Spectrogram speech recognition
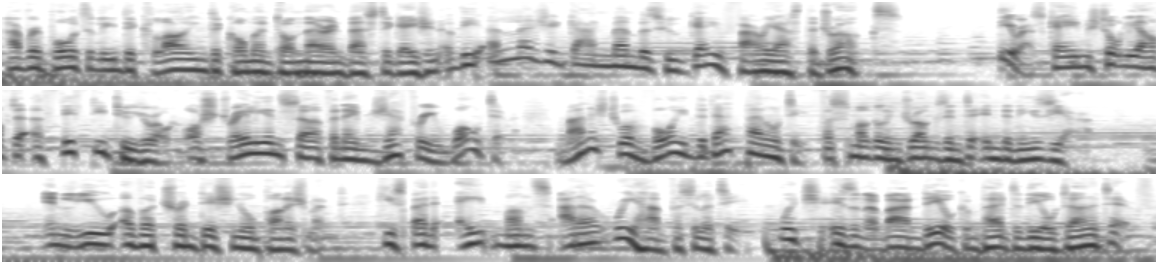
have reportedly declined to comment on their investigation of the alleged gang members who gave Farias the drugs. The arrest came shortly after a 52-year-old Australian surfer named Jeffrey Walton managed to avoid the death penalty for smuggling drugs into Indonesia. In lieu of a traditional punishment, he spent eight months at a rehab facility, which isn't a bad deal compared to the alternative.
